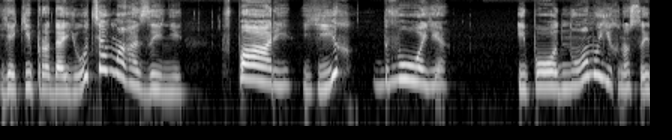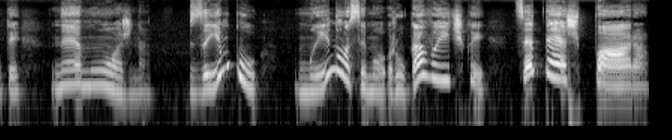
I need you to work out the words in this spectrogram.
які продаються в магазині в парі, їх двоє. І по одному їх носити не можна. Взимку ми носимо рукавички. Це теж пара.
